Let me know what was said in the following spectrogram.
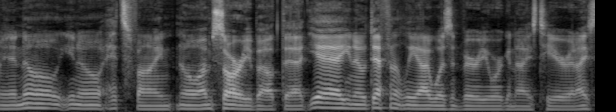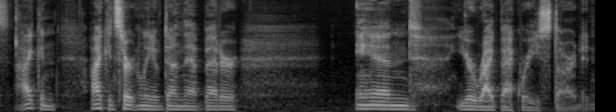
And no, you know, it's fine. No, I'm sorry about that. Yeah, you know, definitely I wasn't very organized here and I I can I can certainly have done that better. And you're right back where you started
